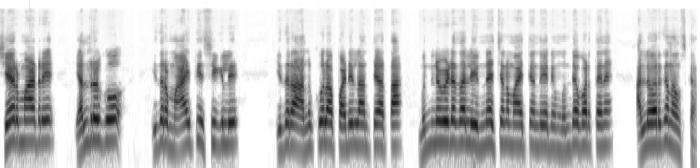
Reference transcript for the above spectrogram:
ಶೇರ್ ಮಾಡ್ರಿ. ಎಲ್ರಿಗೂ ಇದರ ಮಾಹಿತಿ ಸಿಗಲಿ. ಇದರ ಅನುಕೂಲ ಪಡಿಲ್ಲ ಅಂತ ಹೇಳ್ತಾ ಮುಂದಿನ ವಿಡಿಯೋದಲ್ಲಿ ಇನ್ನೂ ಹೆಚ್ಚಿನ ಮಾಹಿತಿಯೊಂದಿಗೆ ನಿಮ್ಮ ಮುಂದೆ ಬರ್ತೇನೆ. ಅಲ್ಲಿವರೆಗೂ ನಮಸ್ಕಾರ.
